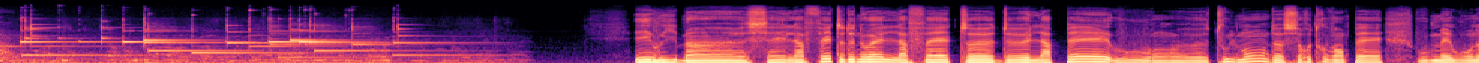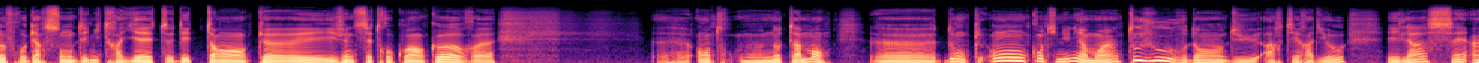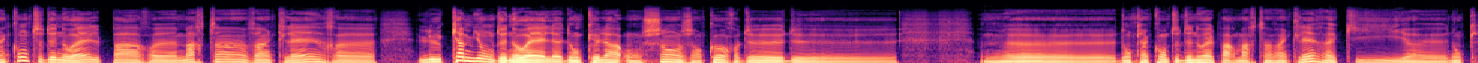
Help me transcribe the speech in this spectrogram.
Et oui, ben c'est la fête de Noël, la fête de la paix où euh, tout le monde se retrouve en paix, mais où on offre aux garçons des mitraillettes, des tanks euh, et je ne sais trop quoi encore. euh, euh, entre notamment. Euh, donc on continue néanmoins, toujours dans du Arte Radio, et là c'est un conte de Noël par euh, Martin Vinclair, le camion de Noël. Donc là on change encore de... donc un conte de Noël par Martin Vinclair qui donc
